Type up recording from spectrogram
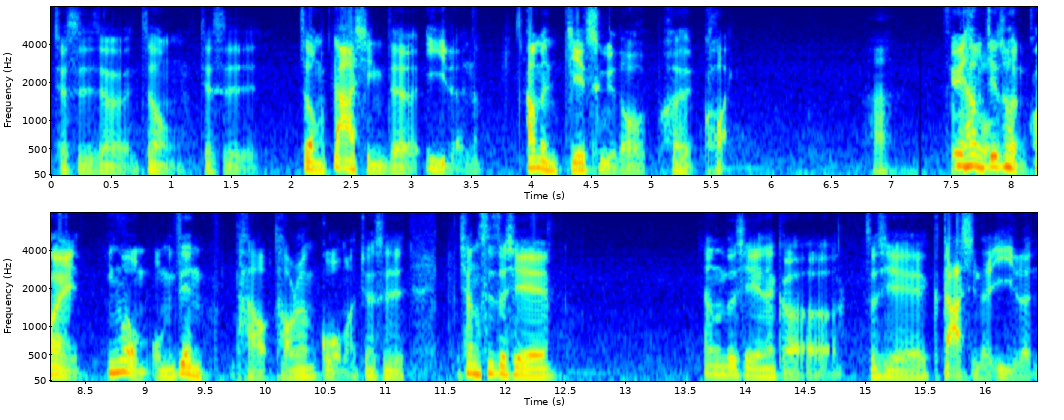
就是这个这种就是这种大型的艺人呢、啊，他们接触的都会很快啊，因为他们接触很快，因为我们我们之前讨讨论过嘛，就是像是这些像这些那个这些大型的艺人，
